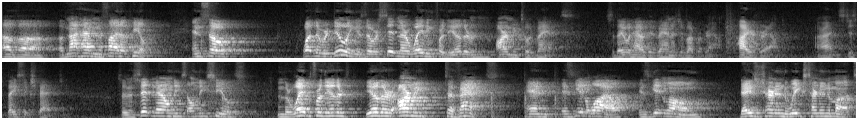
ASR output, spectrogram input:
of, uh, of not having to fight uphill. And so what they were doing is they were sitting there waiting for the other army to advance. So they would have the advantage of upper ground, higher ground. All right? It's just basic strategy. So they're sitting there on these, on these hills, and they're waiting for the other, the other army to advance. And it's getting a while, it's getting long. Days are turning into weeks, turning into months.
